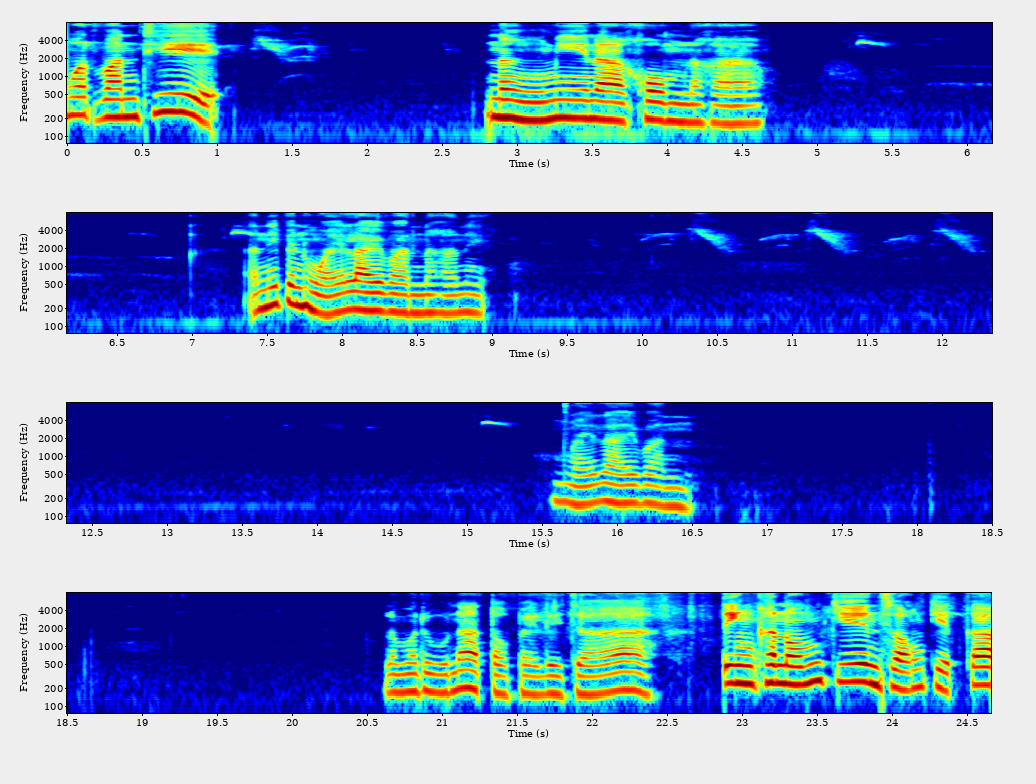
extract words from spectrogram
งวดวันที่หนึ่งมีนาคมนะคะ อันนี้เป็นหวยรายวันนะคะนี่หวยรายวัน เรามาดูหน้าต่อไปเลยจ้า ติ่งขนมจีนสองเจ็ดเก้า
